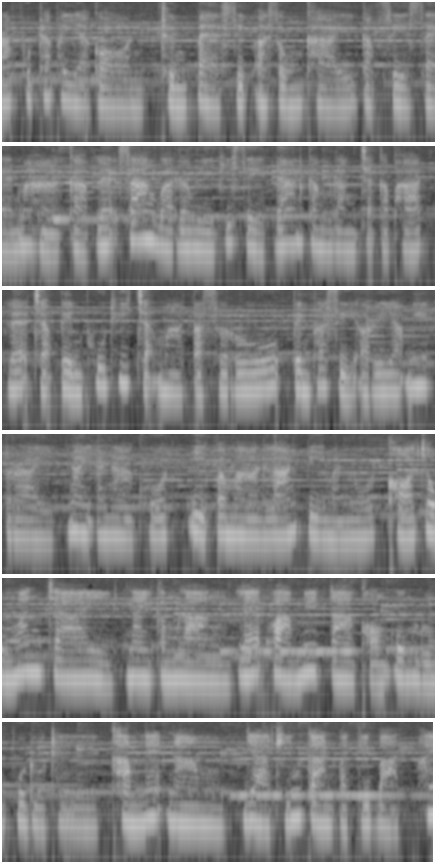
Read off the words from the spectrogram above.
รับพุทธพยากรณ์ถึง 80 อสงไขยกับเศษแสนมหากับและสร้างบารมีพิเศษด้านกำลังจักรพรรดิและจะเป็นผู้ที่จะมาตัสรู้เป็นพระศรีอริยเมตราในอนาคตอีกประมาณล้านปีมนุษย์ ขอจงมั่นใจในกำลังและความเมตตาขององค์หลวงปู่ดูเธอคำแนะนำอย่าทิ้งการปฏิบัติ ให้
